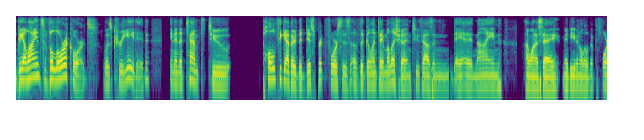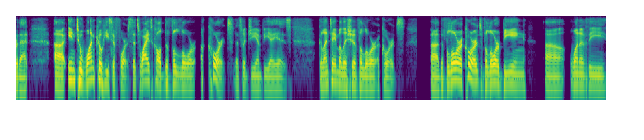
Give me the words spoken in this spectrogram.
the Alliance Villore Accords was created in an attempt to pull together the disparate forces of the Gallente militia in 2009, I want to say, maybe even a little bit before that, uh, into one cohesive force. That's why it's called the Villore Accords. That's what GMVA is Gallente Militia Villore Accords. Uh, the Villore Accords, Villore being uh, one of the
